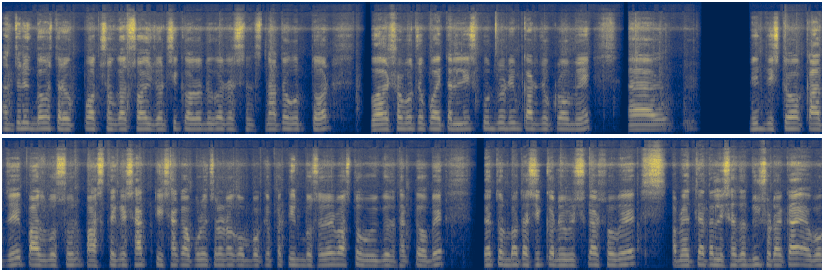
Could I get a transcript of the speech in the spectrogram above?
আঞ্চলিক ব্যবস্থার পদ সংখ্যা ছয় জন। শিক্ষা অধিকতা স্নাতকোত্তর। বয়স সর্বোচ্চ পঁয়তাল্লিশ। ক্ষুদ্র ঋণ কার্যক্রমে নির্দিষ্ট কাজে পাঁচ বছর, পাঁচ থেকে ষাটটি শাখা পরিচালনা কমপক্ষে তিন বছরের বাস্তব অভিজ্ঞতা থাকতে হবে। বেতন ভাতা, শিক্ষা নবিষ্কার হবে আপনার তেতাল্লিশ হাজার দুইশো টাকা এবং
